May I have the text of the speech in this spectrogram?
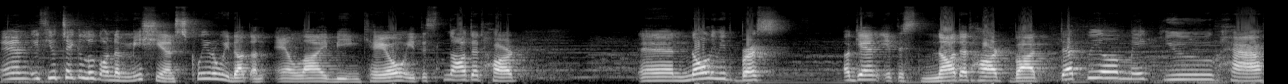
And if you take a look on the missions, clear without an ally being KO, it is not that hard. And no limit burst Again, it is not that hard, but that will make you have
